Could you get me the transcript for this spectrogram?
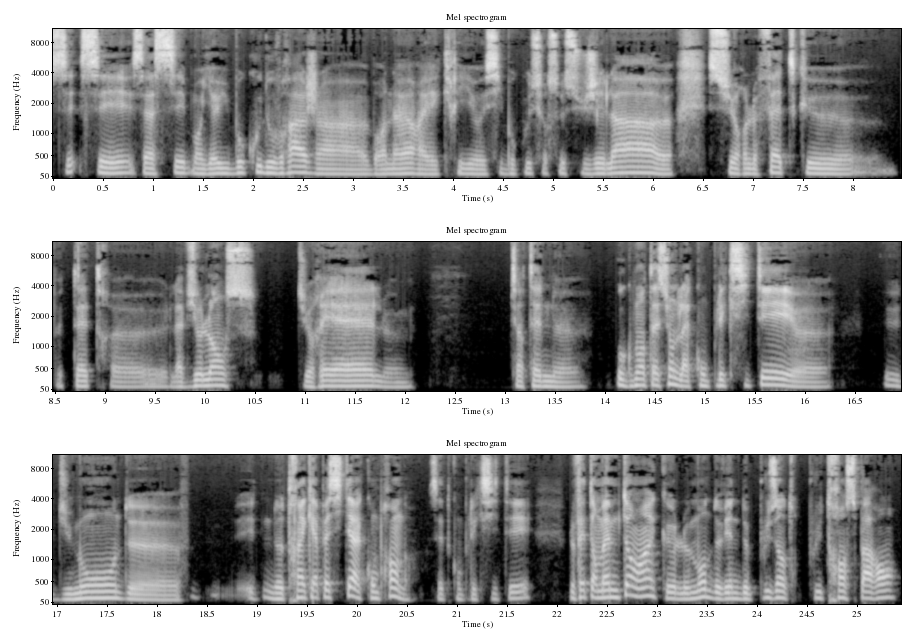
c'est assez bon. Il y a eu beaucoup d'ouvrages. Hein. Bronner a écrit aussi beaucoup sur ce sujet-là, euh, sur le fait que peut-être euh, la violence du réel, euh, certaines augmentations de la complexité du monde, euh, notre incapacité à comprendre cette complexité, le fait en même temps hein, que le monde devienne de plus en plus transparent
